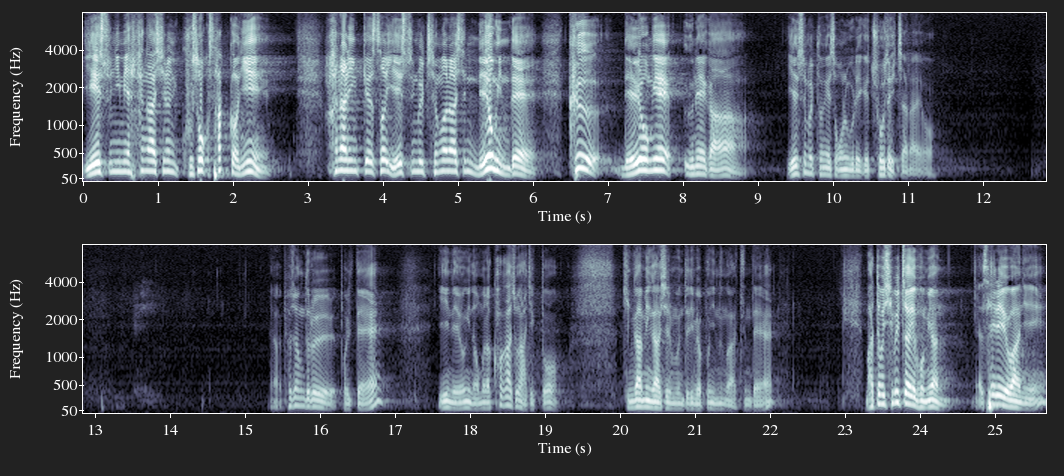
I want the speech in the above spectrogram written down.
예수님이 행하시는 구속 사건이 하나님께서 예수님을 증언하신 내용인데 그 내용의 은혜가 예수님을 통해서 오늘 우리에게 주어져 있잖아요. 표정들을 볼 때 이 내용이 너무나 커가지고 아직도 긴가민가 하시는 분들이 몇 분 있는 것 같은데 마태복음 11장에 보면 세례 요한이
